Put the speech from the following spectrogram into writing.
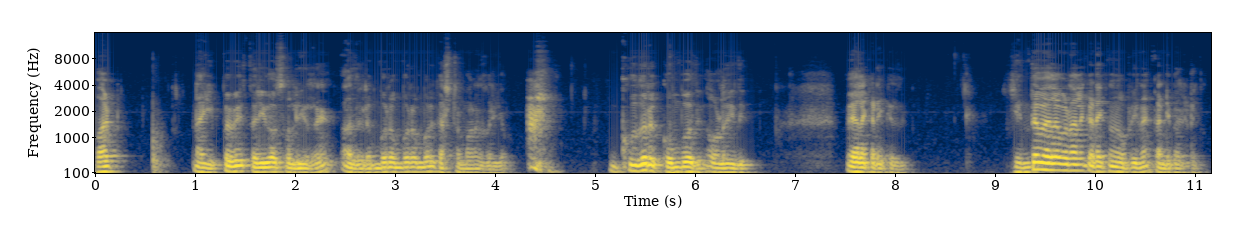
but நான் இப்போவே தெளிவாக சொல்லிடுறேன். அது ரொம்ப ரொம்ப ரொம்ப கஷ்டமான காரியம். குதிரை கொம்போது அவ்வளோ இது. வேலை கிடைக்கிறது. எந்த வேலை வேணாலும் கிடைக்கும் அப்படின்னா கண்டிப்பாக கிடைக்கும்.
